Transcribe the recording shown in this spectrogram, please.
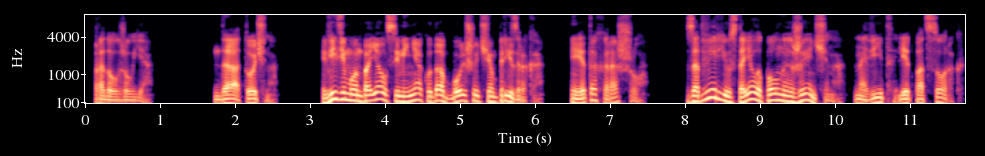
— продолжил я. «Да, точно. Видимо, он боялся меня куда больше, чем призрака. И это хорошо». За дверью стояла полная женщина, на вид лет под сорок.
